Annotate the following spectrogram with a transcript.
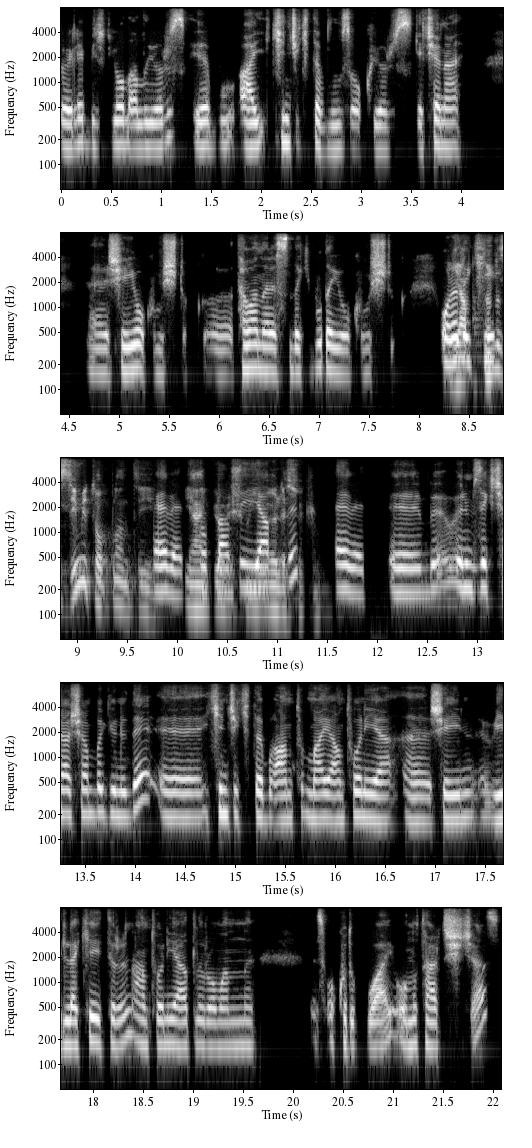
böyle bir yol alıyoruz. E, bu ay ikinci kitabımızı okuyoruz. Geçen ay e, şeyi okumuştuk. E, tavan arasındaki Buda'yı okumuştuk. Oradaki, Yaptınız değil mi toplantıyı? Evet yani toplantıyı yaptık. Evet e, önümüzdeki çarşamba günü de e, ikinci kitabı Ant May Antonia e, şeyin Villa Cater'ın Antonia adlı romanını okuduk bu ay. Onu tartışacağız.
